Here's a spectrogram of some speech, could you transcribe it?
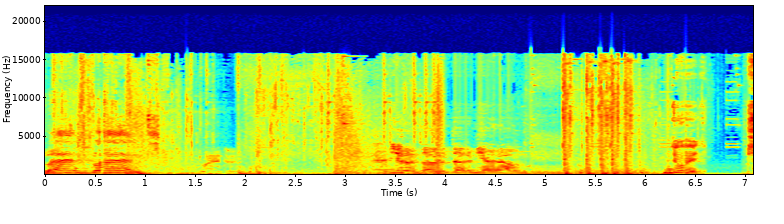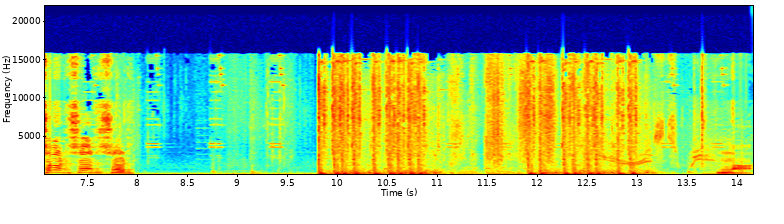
Plant, plant. Planted. You don't order me around. Do it. Short, short, short. No.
